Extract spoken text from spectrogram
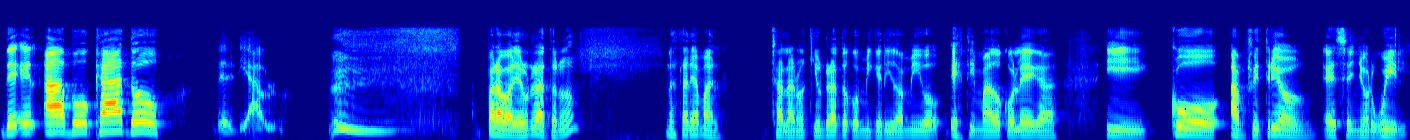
De El Abocado del Diablo. Para variar un rato, ¿no? No estaría mal. Charlar aquí un rato con mi querido amigo, estimado colega y co-anfitrión, el señor Will,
